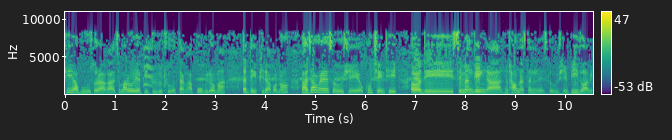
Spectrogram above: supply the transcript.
ထိရောက်ဘူးဆိုတာက ကျမတို့ရဲ့ ပြည်သူလူထုအသံက ပိုပြီးတော့ သက်သေဖြစ်တာပေါ့။ဘာကြောင့်လဲဆိုရင် အခုအချိန်အထိ ဒီစီမံကိန်းက ၂၀၂၂ ဆိုရင် ပြီးသွားပြီ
